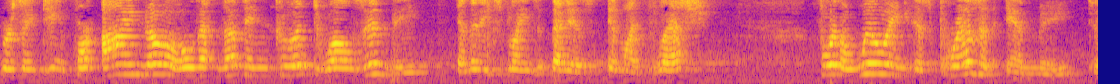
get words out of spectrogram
Verse 18, for I know that nothing good dwells in me, and then he explains it, that is, in my flesh, for the willing is present in me to,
